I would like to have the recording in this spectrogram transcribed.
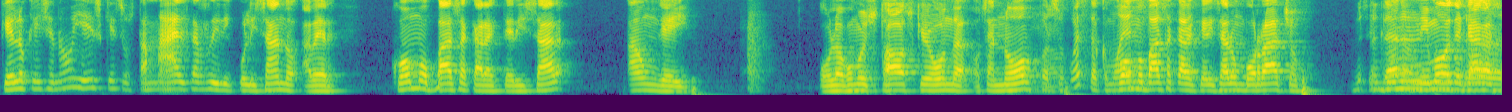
¿qué es lo que dicen? Oye, es que eso está mal, estás ridiculizando. A ver, ¿cómo vas a caracterizar a un gay? Hola, ¿cómo estás? ¿Qué onda? O sea, no. Por supuesto, como ¿Cómo es. vas a caracterizar a un borracho? claro. Ni modo de que hagas.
